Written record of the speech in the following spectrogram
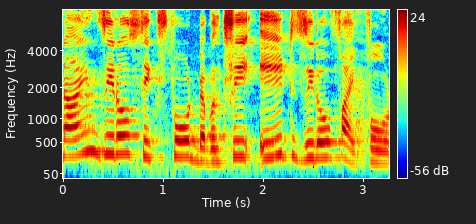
nine zero six four double three eight zero five four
